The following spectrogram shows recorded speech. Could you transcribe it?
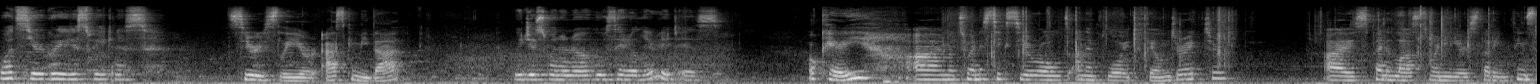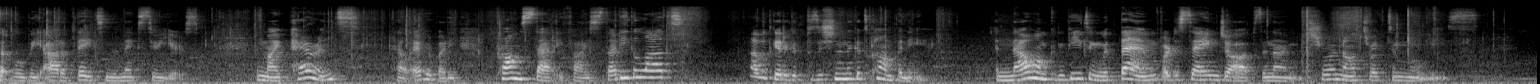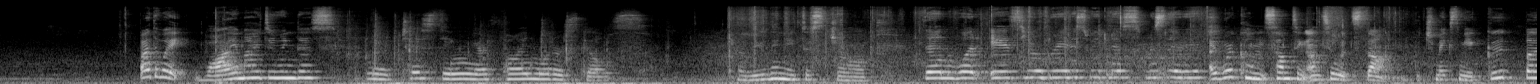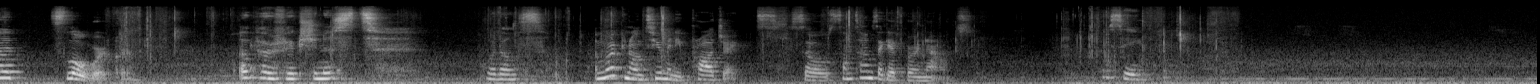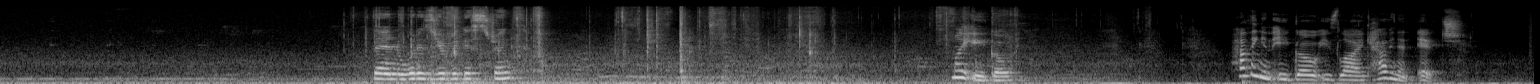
What's your greatest weakness? Seriously, you're asking me that? We just want to know who Sarah Lariat is. Okay, I'm a 26 year old unemployed film director. I spent the last 20 years studying things that will be out of date in the next two years. And my parents, hell, everybody, promised that if I studied a lot, I would get a good position in a good company. And now I'm competing with them for the same jobs, and I'm sure not directing movies. By the way, why am I doing this? You're testing your fine motor skills. I really need this job. Then what is your greatest weakness, Miss Lariat? I work on something until it's done, which makes me a good but slow worker. A perfectionist. What else? I'm working on too many projects, so sometimes I get burned out. I see. Then what is your biggest strength? My ego. Having an ego is like having an itch.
